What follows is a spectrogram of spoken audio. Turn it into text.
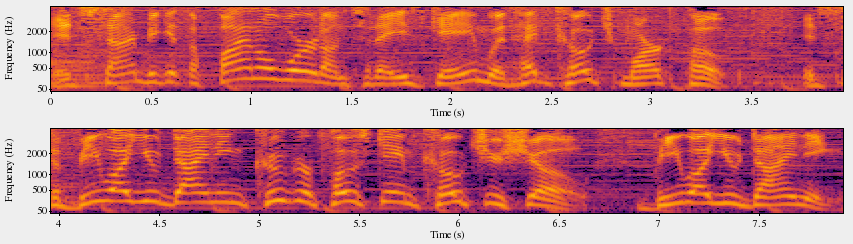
It's time to get the final word on today's game with head coach Mark Pope. It's the BYU Dining Cougar Postgame Coaches Show. BYU Dining,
